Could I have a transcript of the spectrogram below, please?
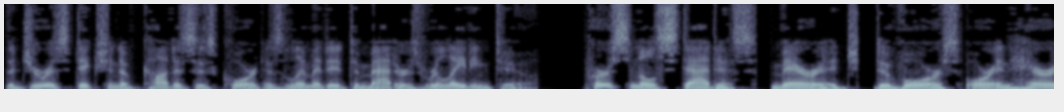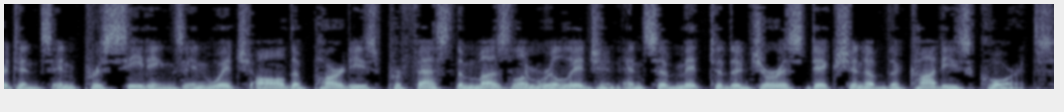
the jurisdiction of Qadis's court is limited to matters relating to personal status, marriage, divorce or inheritance in proceedings in which all the parties profess the Muslim religion and submit to the jurisdiction of the Qadi's courts.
